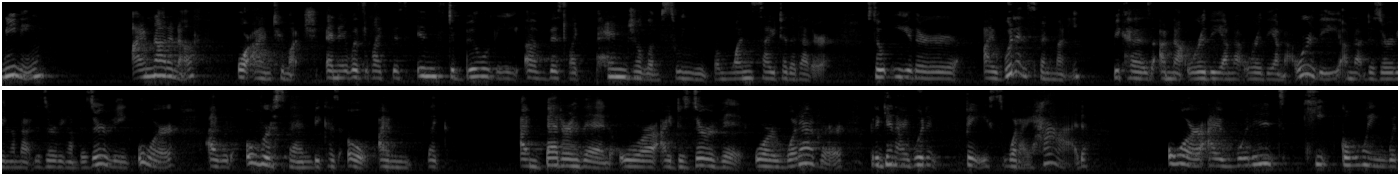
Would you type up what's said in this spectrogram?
meaning I'm not enough or I'm too much. And it was like this instability of this like pendulum swinging from one side to the other. So either I wouldn't spend money because I'm not worthy, I'm not worthy, I'm not worthy, I'm not deserving, I'm not deserving, I'm deserving, or I would overspend because, oh, I'm like, I'm better than, or I deserve it, or whatever. But again, I wouldn't face what I had, or I wouldn't keep going with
